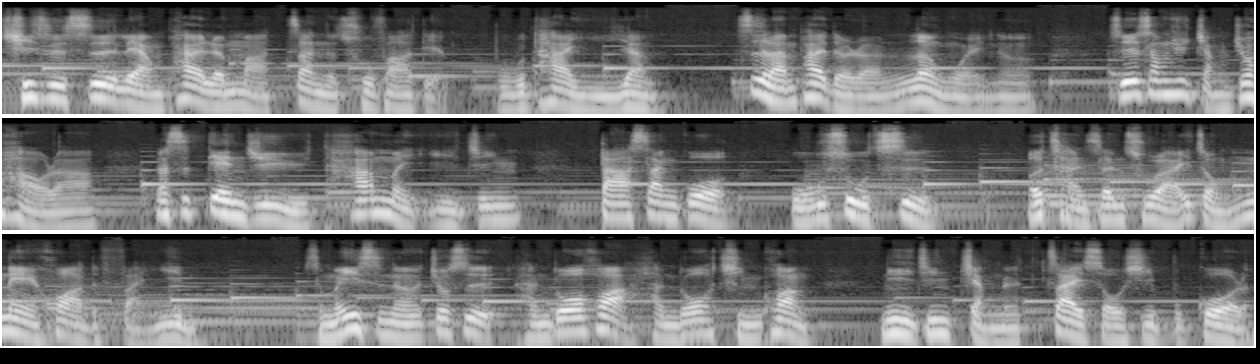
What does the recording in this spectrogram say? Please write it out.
其实是两派人马站的出发点不太一样。自然派的人认为呢，直接上去讲就好啦，那是奠基于他们已经搭讪过无数次而产生出来一种内化的反应。什么意思呢？就是很多话很多情况。你已经讲得再熟悉不过了，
